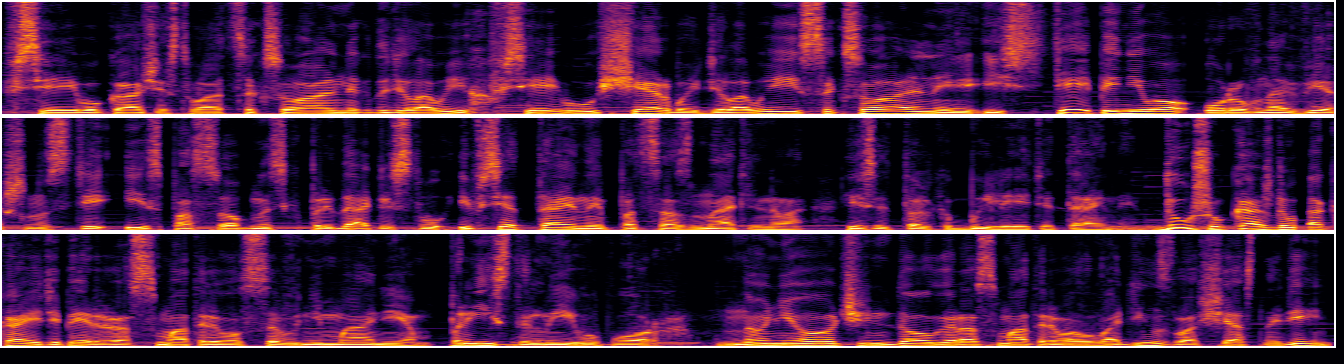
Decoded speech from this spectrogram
Все его качества, от сексуальных до деловых, все его ущербы, деловые и сексуальные, и степень его уравновешенности и способность к предательству, и все тайны подсознательного, если только были эти тайны. Душу каждого такая теперь рассматривал со вниманием, пристальный и в упор, но не очень долго рассматривал. В один злосчастный день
